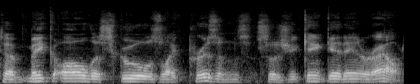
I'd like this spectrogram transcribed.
to make all the schools like prisons so she can't get in or out.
